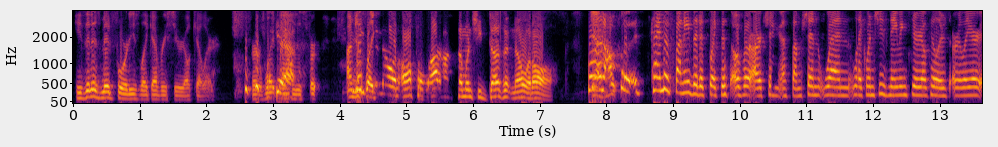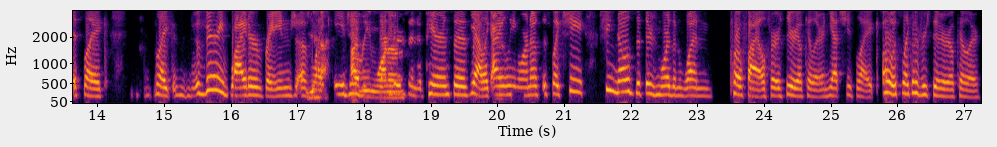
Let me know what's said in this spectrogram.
He's in his mid 40s, like every serial killer." Or white Yeah. man in his fir- I'm just She like, should know an awful lot about someone she doesn't know at all. Well, Yeah, and also it's kind of funny that it's like this overarching assumption when, like, when she's naming serial killers earlier, it's like, like a very wider range of Yeah. like ages, Aileen and genders, and appearances. Yeah, like Aileen Wuornos. It's like she she knows that there's more than one profile for a serial killer, and yet she's like, oh, it's like every serial killer.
